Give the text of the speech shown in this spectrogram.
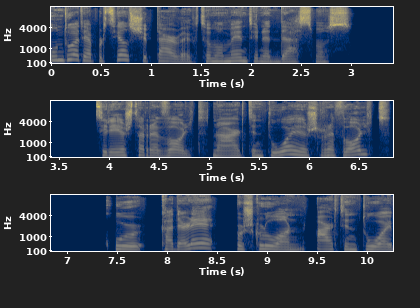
Unë dua t'ia përcjell shqiptarëve këtë momentin e dasmës, i cili është revoltë në artin tuaj, është revoltë kur Kadare përshkruan artin tuaj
